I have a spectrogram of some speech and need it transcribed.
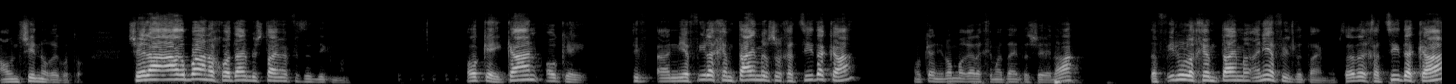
העונשין הורג אותו. שאלה ארבע, אנחנו עדיין ב-2-0 לדיקמן. אוקיי, כאן, אוקיי. תפ- אני אפעיל לכם טיימר של חצי דקה. אוקיי, אני לא מראה לכם עדיין את השאלה. תפעילו לכם טיימר, אני אפעיל את הטיימר, בסדר? חצי דקה.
